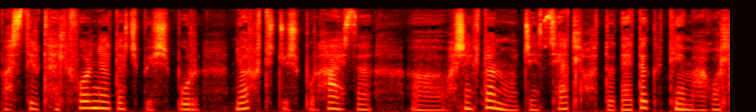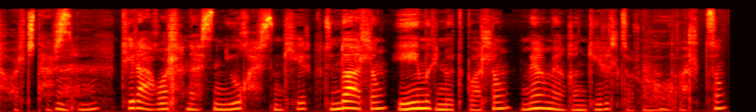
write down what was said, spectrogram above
бас тэр Калифорниад ч биш, бүр Нью-Йоркт ч биш, бүр хаасан Вашингтон мужийн Сиэтл хотод байдаг тийм агуулгах болж таарсан. Тэр агуулгахнаас нь юу гарсан гэхээр зөндөө олон эмэгнүүд болон мянган мянган гэрэл зургууд олцсон.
